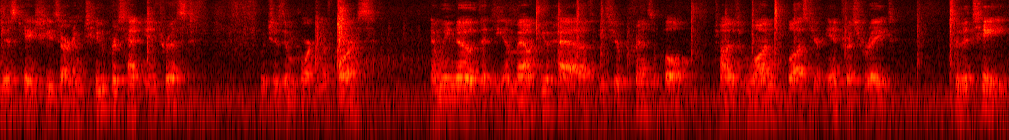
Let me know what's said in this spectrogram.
In this case, she's earning 2% interest, which is important, of course. And we know that the amount you have is your principal times 1 plus your interest rate to the t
